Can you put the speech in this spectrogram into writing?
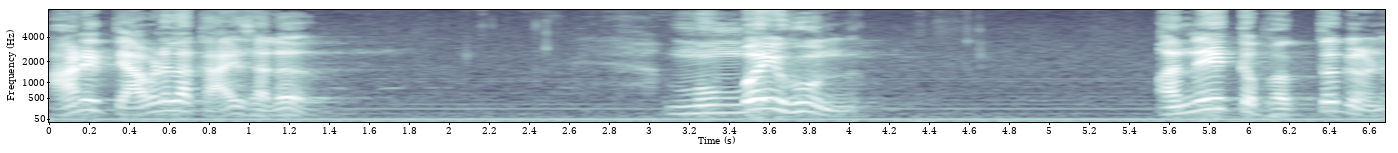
आणि त्यावेळेला काय झालं? मुंबईहून अनेक भक्तगण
